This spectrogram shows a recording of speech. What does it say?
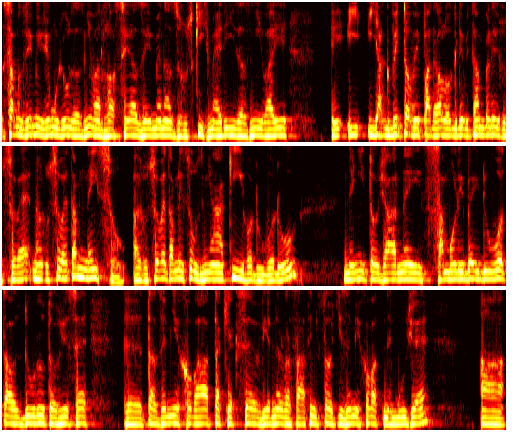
samozřejmě, že můžou zaznívat hlasy a zejména z ruských médií zaznívají, jak by to vypadalo, kdyby tam byli Rusové. No Rusové tam nejsou. A Rusové tam nejsou z nějakého důvodu. Není to žádný samolibý důvod, ale z důvodu toho, že se eh, ta země chová tak, jak se v 21. století země chovat nemůže. A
